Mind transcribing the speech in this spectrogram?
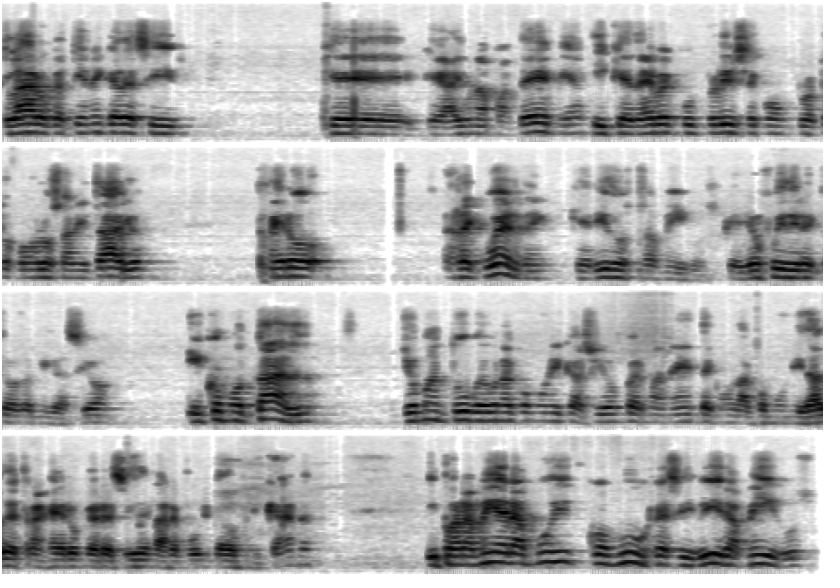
claro que tienen que decir que, hay una pandemia y que debe cumplirse con protocolos sanitarios, pero recuerden, queridos amigos, que yo fui director de migración y como tal, yo mantuve una comunicación permanente con la comunidad de extranjeros que reside en la República Dominicana. Y para mí era muy común recibir amigos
